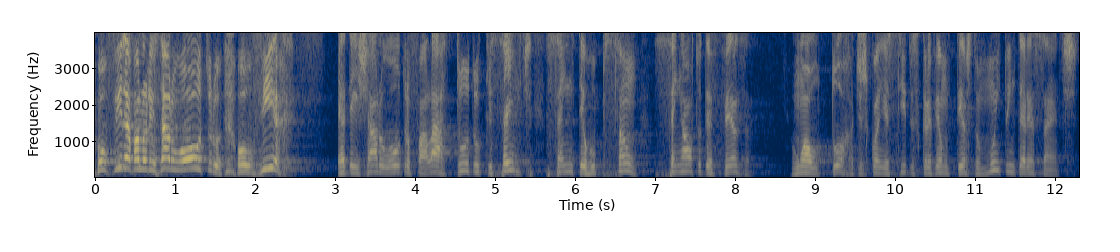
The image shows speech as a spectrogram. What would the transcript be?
Ouvir é valorizar o outro. Ouvir é deixar o outro falar tudo o que sente, sem interrupção, sem autodefesa. Um autor desconhecido escreveu um texto muito interessante.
